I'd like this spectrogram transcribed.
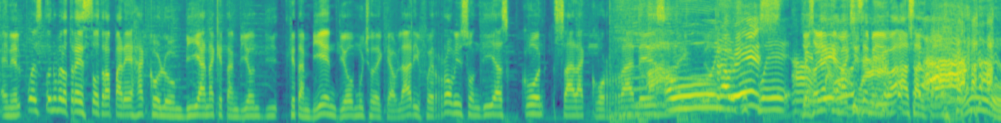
En el puesto número 3, otra pareja colombiana que también, que también dio mucho de qué hablar y fue Robinson Díaz con Sara Corrales. Uy, ¿Otra vez? fue- Yo sabía que Maxi se me iba a saltar. Oh.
